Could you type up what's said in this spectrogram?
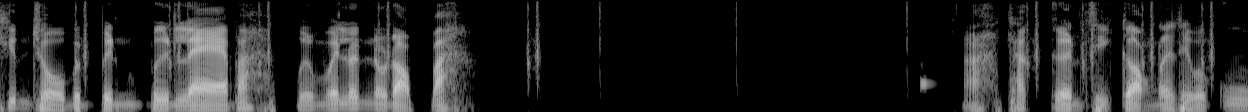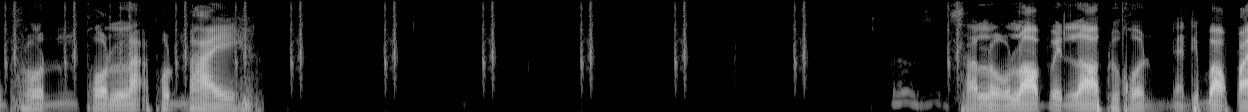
ขึ้นโชว์เป็นปืนปืนแรปะปืนไว้เล่นโนดรอปปะอะถ้าเกินสีกล่องได้ถือว่ากูพ้นพ้นละพ้นภัย สโลว์รอบเป็นรอบทุกคนอย่างที่บอกไป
